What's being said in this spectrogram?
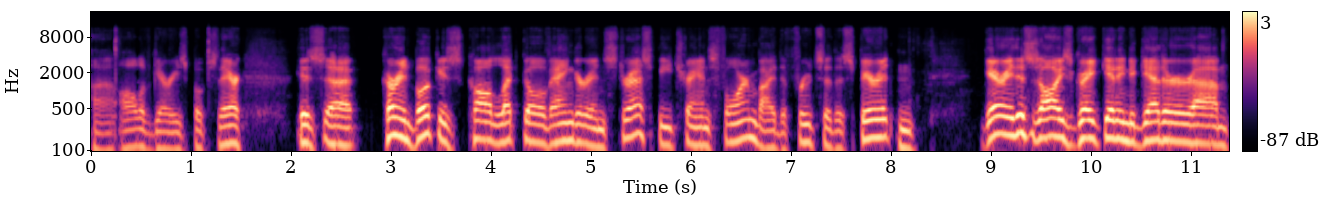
uh, all of Gary's books there. His current book is called "Let Go of Anger and Stress: Be Transformed by the Fruits of the Spirit." And Gary, this is always great getting together. Um,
